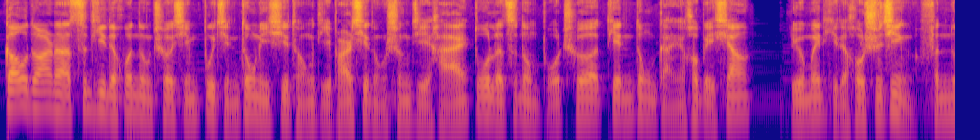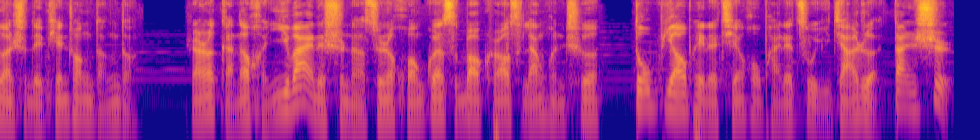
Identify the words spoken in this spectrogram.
高端的 4T 的混动车型不仅动力系统、底盘系统升级，还多了自动泊车、电动感应后备箱、流媒体的后视镜、分段式的天窗等等。然而感到很意外的是呢，虽然皇冠 Sport Cross 两款车都标配了前后排的座椅加热，但是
